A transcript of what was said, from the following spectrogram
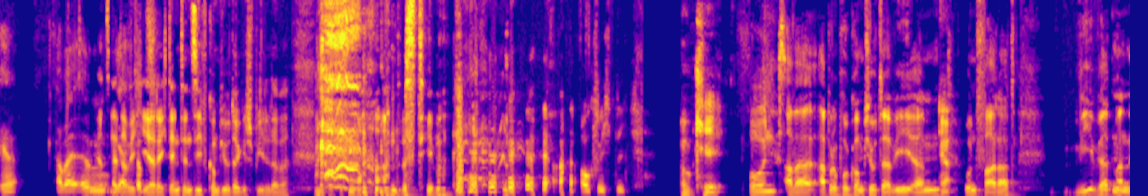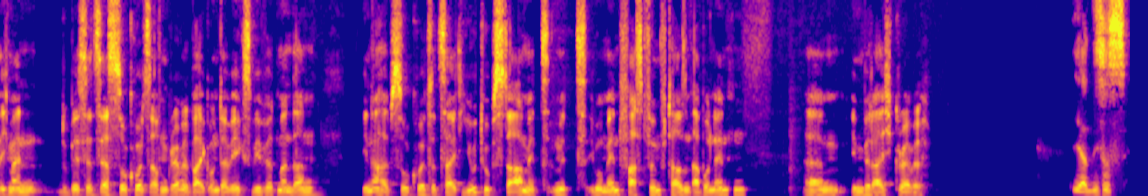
Ja. Aber, ähm, Derzeit ja, habe ich, ich eher recht intensiv Computer gespielt, aber das ist ein anderes Thema. auch wichtig. Okay. Und aber apropos Computer wie ähm, ja. und Fahrrad, wie wird man, ich meine, du bist jetzt erst so kurz auf dem Gravelbike unterwegs, wie wird man dann innerhalb so kurzer Zeit YouTube-Star mit, mit im Moment fast 5000 Abonnenten ähm, im Bereich Gravel. Ja, dieses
